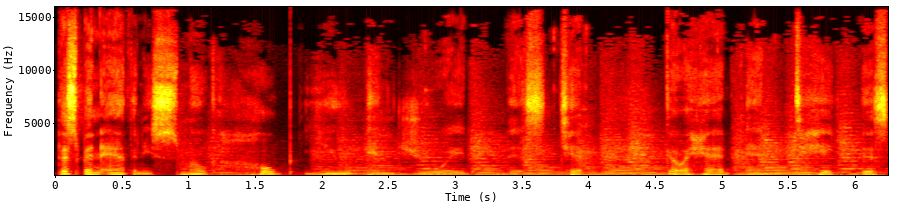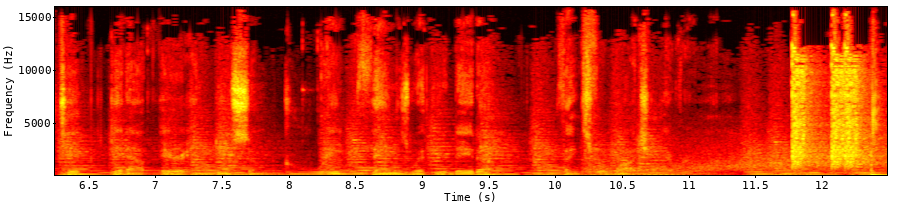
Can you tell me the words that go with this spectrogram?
this has been Anthony Smoak. Hope you enjoyed this tip. Go ahead and take this tip, get out there and do some great things with your data. Thanks for watching, everyone.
